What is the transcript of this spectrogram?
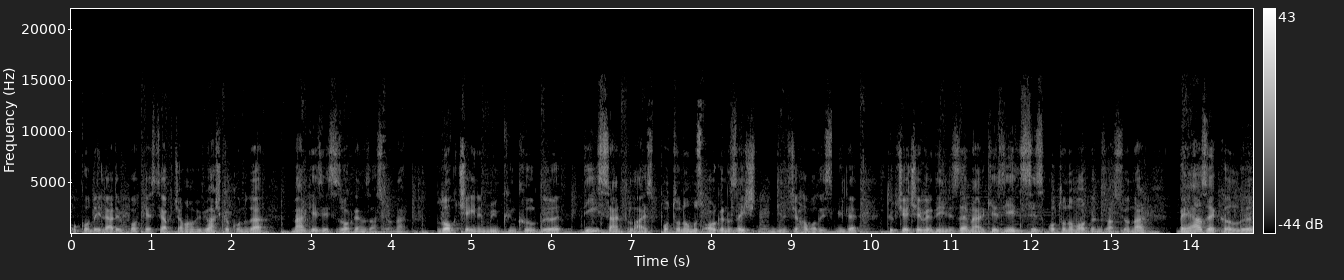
O konuda ileride bir podcast yapacağım ama bir başka konuda merkeziyetsiz organizasyonlar. Blockchain'in mümkün kıldığı Decentralized Autonomous Organization İngilizce havalı ismiyle Türkçe'ye çevirdiğinizde merkeziyetsiz otonom organizasyonlar beyaz yakalılığı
